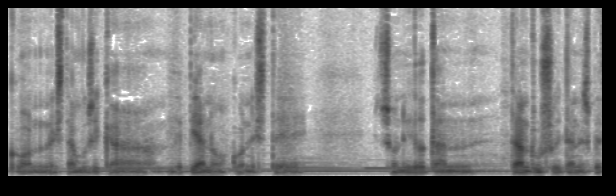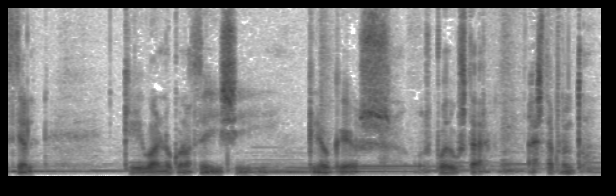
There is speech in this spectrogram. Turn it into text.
con esta música de piano, con este sonido tan, tan ruso y tan especial que igual no conocéis y creo que os, os puede gustar. Hasta pronto.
